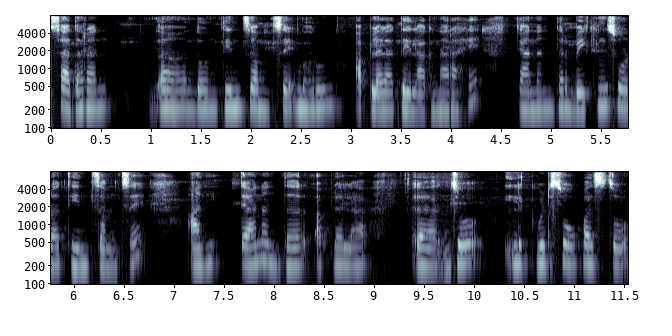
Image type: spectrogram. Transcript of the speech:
साधारण दोन तीन चमचे भरून आपल्याला ते लागणार आहे. त्यानंतर बेकिंग सोडा तीन चमचे आणि त्यानंतर आपल्याला जो लिक्विड सोप असतो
